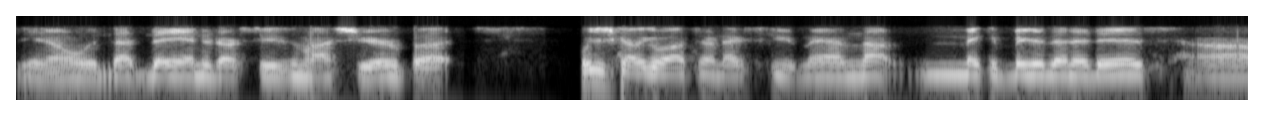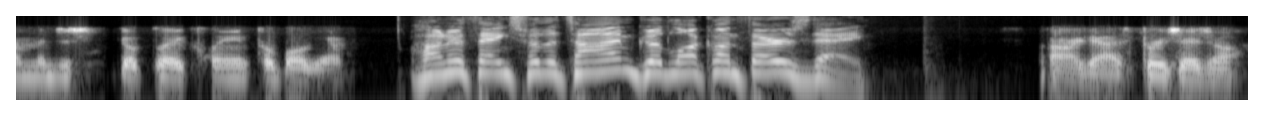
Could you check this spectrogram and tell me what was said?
you know that they ended our season last year, but we just got to go out there and execute, man. Not make it bigger than it is, um, and just go play a clean football game. Hunter, thanks for the time. Good luck on Thursday. All right, guys, appreciate y'all.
